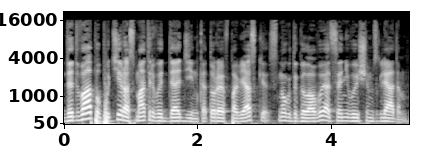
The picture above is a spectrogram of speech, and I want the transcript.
D2 по пути рассматривает D1, которая в повязке, с ног до головы оценивающим взглядом.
